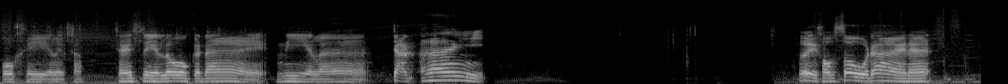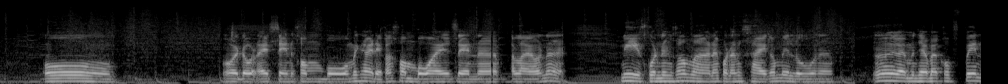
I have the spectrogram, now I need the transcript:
โอเคเลยครับ ใช้เซโลก็ได้ นี่ละจัดให้เฮ้ยเขาโซ่ได้นะ โอ้ โอ้ยโดนไอเซนคอมโบไม่ใช่เดี๋ยวก็คอมโบไอเซนนะอะไรแล้วะน่ะนี่คนหนึ่งเข้ามานะคนนั้นใครก็ไม่รู้นะเอ้ยมันใช้แบ็คคอฟฟิน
